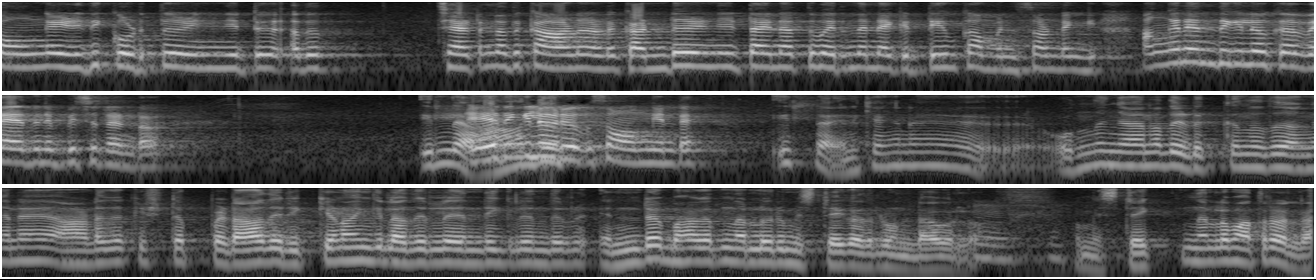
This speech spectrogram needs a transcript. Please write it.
സോങ് എഴുതി കൊടുത്തു കഴിഞ്ഞിട്ട് അത് ചേട്ടൻ അത് കാണുകയാണ്. കണ്ടു കഴിഞ്ഞിട്ട് അതിനകത്ത് വരുന്ന നെഗറ്റീവ് കമന്റ്സ് ഉണ്ടെങ്കിൽ അങ്ങനെ എന്തെങ്കിലുമൊക്കെ വേദനിപ്പിച്ചിട്ടുണ്ടോ? ഇല്ല ഏതെങ്കിലും ഒരു സോങ്ങിന്റെ ഇല്ല എനിക്കങ്ങനെ ഒന്ന് ഞാനത് എടുക്കുന്നത് അങ്ങനെ ആളുകൾക്ക് ഇഷ്ടപ്പെടാതിരിക്കണമെങ്കിൽ അതിൽ എന്തെങ്കിലും എന്തെങ്കിലും എന്റെ ഭാഗത്ത് നിന്നുള്ളൊരു മിസ്റ്റേക്ക് അതിലുണ്ടാവുമല്ലോ അപ്പോൾ മിസ്റ്റേക്ക് എന്നുള്ള മാത്രമല്ല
